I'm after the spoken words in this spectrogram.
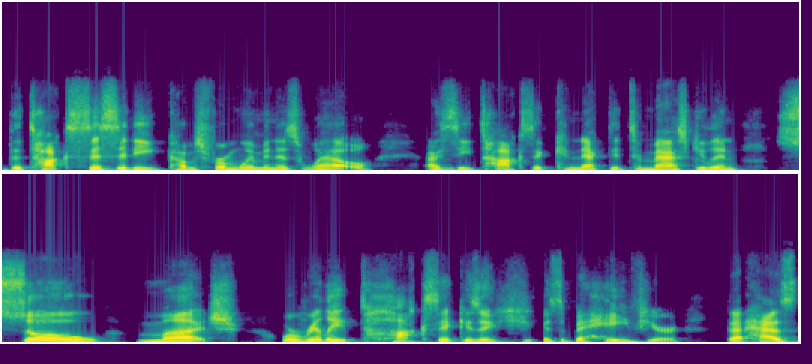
the toxicity comes from women as well. I mm. see toxic connected to masculine so much. Where really toxic is a is a behavior that has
